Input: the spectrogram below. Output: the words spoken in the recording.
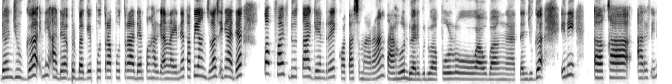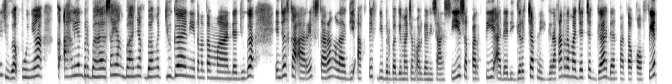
dan juga ini ada berbagai putra-putra dan penghargaan lainnya tapi yang jelas ini ada top 5 duta genre Kota Semarang tahun 2020. Wow banget. Dan juga ini uh, Kak Arif ini juga punya keahlian berbahasa yang banyak banget juga nih teman-teman dan juga yang jelas Kak Arif sekarang lagi aktif di berbagai macam organisasi seperti ada di Gercep nih Gerakan Remaja Cegah dan Pantau COVID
